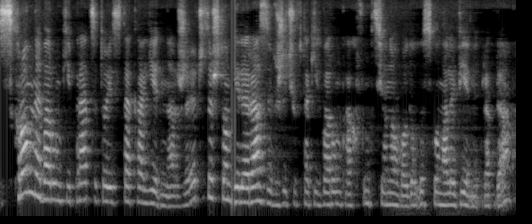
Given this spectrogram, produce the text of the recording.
skromne warunki pracy to jest taka jedna rzecz. Zresztą wiele razy w życiu w takich warunkach funkcjonował, doskonale wiemy, prawda?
